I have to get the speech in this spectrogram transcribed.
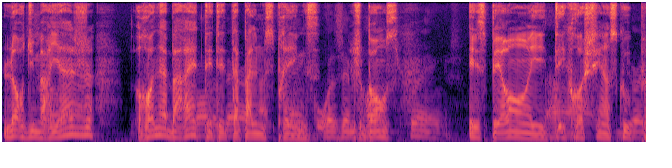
Lors du mariage, Rona Barrett était à Palm Springs, je pense, espérant y décrocher un scoop.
